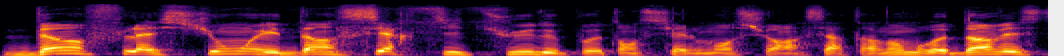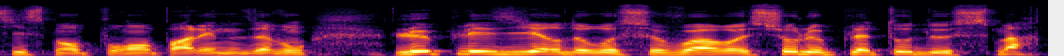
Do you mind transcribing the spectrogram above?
d'inflation et d'incertitude potentiellement sur un certain nombre d'investissements. Pour en parler, nous avons le plaisir de recevoir sur le plateau de Smart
